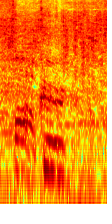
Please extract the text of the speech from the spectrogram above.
motherfucker.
